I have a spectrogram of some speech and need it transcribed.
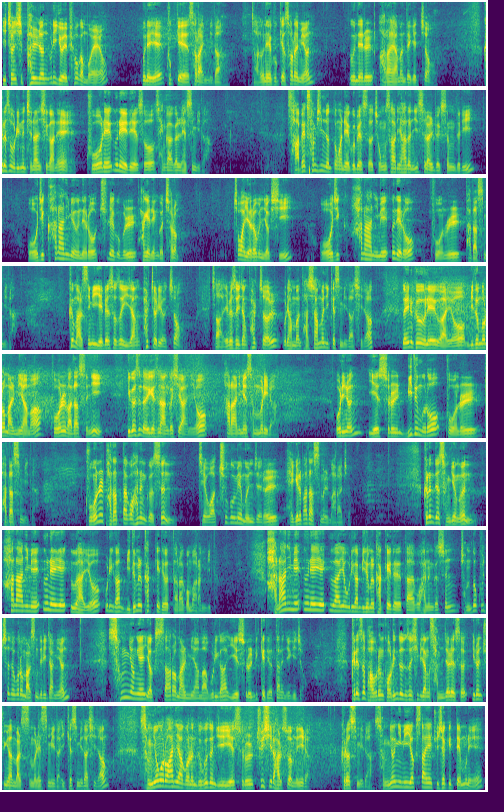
2018년 우리 교회 표가 뭐예요? 은혜의 굳게 설아입니다. 자, 은혜의 굳게 설하면 은혜를 알아야만 되겠죠. 그래서 우리는 지난 시간에 구원의 은혜에 대해서 생각을 했습니다. 430년 동안 애굽에서 종살이 하던 이스라엘 백성들이 오직 하나님의 은혜로 출애굽을 하게 된 것처럼 저와 여러분 역시 오직 하나님의 은혜로 구원을 받았습니다. 그 말씀이 예배서서 2장 8절이었죠. 자, 예배서 2장 8절 우리 한번 다시 한번 읽겠습니다. 시작. 너희는 그 은혜에 의하여 믿음으로 말미암아 구원을 받았으니 이것은 너희에게서 난 것이 아니요 하나님의 선물이라. 우리는 예수를 믿음으로 구원을 받았습니다. 구원을 받았다고 하는 것은 죄와 죽음의 문제를 해결받았음을 말하죠. 그런데 성경은 하나님의 은혜에 의하여 우리가 믿음을 갖게 되었다라고 말합니다. 하나님의 은혜에 의하여 우리가 믿음을 갖게 되었다고 하는 것은 좀 더 구체적으로 말씀드리자면 성령의 역사로 말미암아 우리가 예수를 믿게 되었다는 얘기죠. 그래서 바울은 고린도전서 12장 3절에서 이런 중요한 말씀을 했습니다. 읽겠습니다. 시작. 성령으로 아니하고는 누구든지 예수를 주시라 할 수 없느니라. 그렇습니다. 성령님이 역사해 주셨기 때문에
